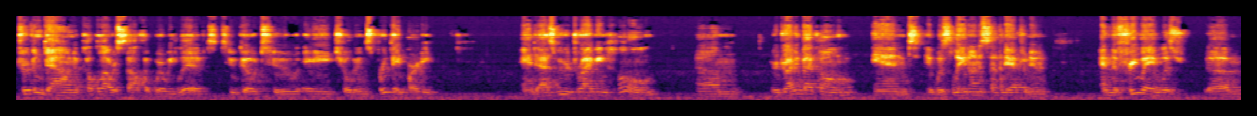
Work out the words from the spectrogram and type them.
driven down a couple hours south of where we lived to go to a children's birthday party. And as we were driving home, um, we were driving back home, and it was late on a Sunday afternoon, and the freeway was um,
